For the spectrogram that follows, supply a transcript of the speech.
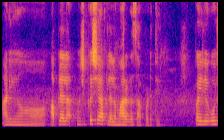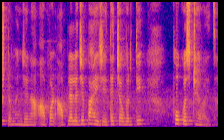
आणि आपल्याला म्हणजे कसे आपल्याला मार्ग सापडतील. पहिली गोष्ट म्हणजे ना आपण आपल्याला जे पाहिजे त्याच्यावरती फोकस ठेवायचा.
